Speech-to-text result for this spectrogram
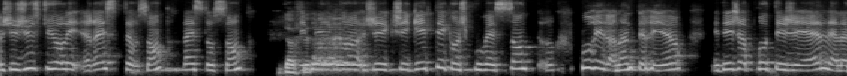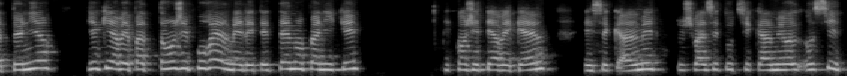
J'ai juste hurlé, reste au centre, reste au centre. J'ai guetté quand je pouvais courir à l'intérieur et déjà protéger elle, elle a tenir, bien qu'il n'y avait pas de danger pour elle, mais elle était tellement paniquée. Et quand j'étais avec elle, elle s'est calmée. Le cheval s'est tout de suite calmé aussi.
